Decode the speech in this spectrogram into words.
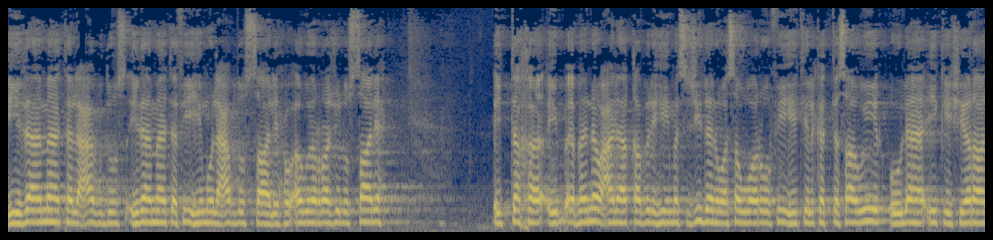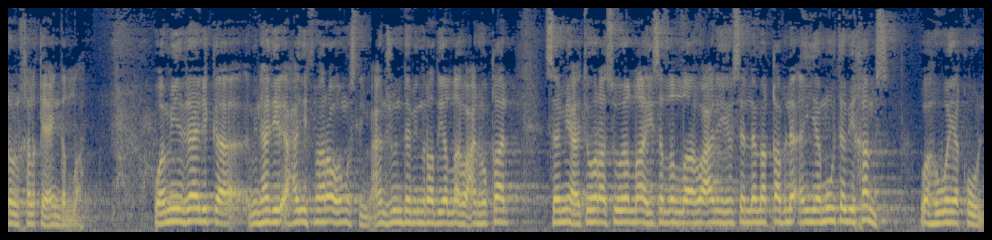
إذا مات العبد إذا مات فيهم العبد الصالح أو الرجل الصالح بنوا على قبره مسجدا وصوروا فيه تلك التصاوير أولئك شرار الخلق عند الله. ومن ذلك من هذه الأحاديث ما رواه مسلم. عن جندب رضي الله عنه قال سمعت رسول الله صلى الله عليه وسلم قبل أن يموت بخمس وهو يقول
